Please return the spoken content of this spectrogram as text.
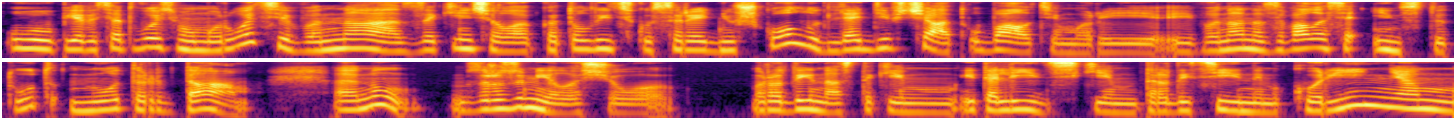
У 58-му році вона закінчила католицьку середню школу для дівчат у Балтіморі, і вона називалася Інститут Нотр-Дам. Е, ну, зрозуміло, що Родина з таким італійським традиційним корінням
